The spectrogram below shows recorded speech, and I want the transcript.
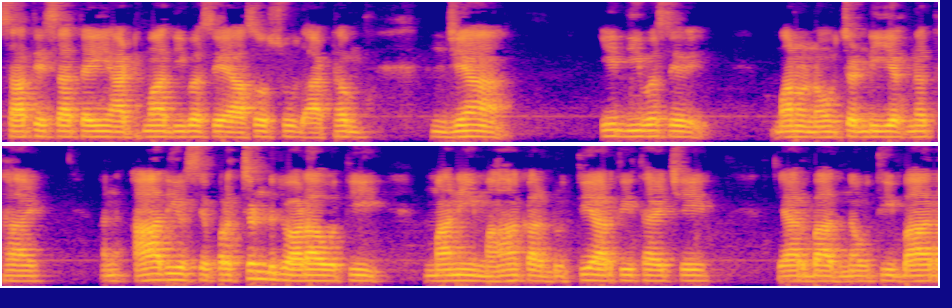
સાથે સાથે અહીં આઠમા દિવસે આસો સુદ આઠમ જ્યાં એ દિવસે માનો નવચંડી યજ્ઞ થાય અને આ દિવસે પ્રચંડ જ્વાળાઓથી માની મહાકાલ નૃત્ય આરતી થાય છે. ત્યારબાદ નવથી બાર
